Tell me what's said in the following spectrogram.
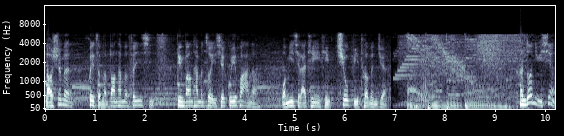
老师们。会怎么帮他们分析，并帮他们做一些规划呢？我们一起来听一听丘比特问卷。很多女性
